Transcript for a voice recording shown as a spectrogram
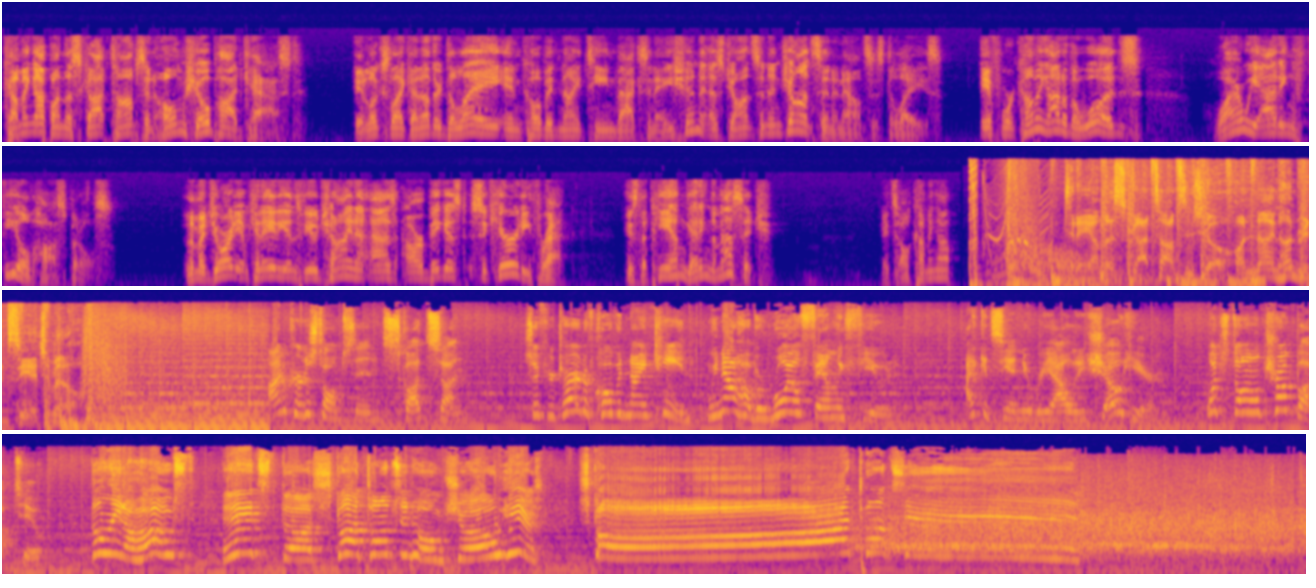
Coming up on the Scott Thompson Home Show podcast. It looks like another delay in COVID-19 vaccination as Johnson & Johnson announces delays. If we're coming out of the woods, why are we adding field hospitals? The majority of Canadians view China as our biggest security threat. Is the PM getting the message? It's all coming up. Today on the Scott Thompson Show on 900 CHML. I'm Curtis Thompson, Scott's son. So if you're tired of COVID 19, we now have a royal family feud. I can see a new reality show here. What's Donald Trump up to? They'll need a host. It's the Scott Thompson Home Show. Here's Scott Thompson.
